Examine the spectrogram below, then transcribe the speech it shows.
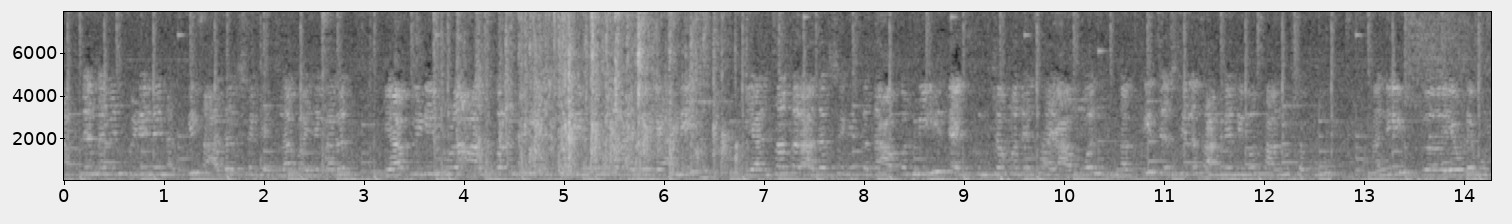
आपल्या नवीन पिढीने नक्कीच आदर्श घेतला पाहिजे. कारण या पिढीमुळं आजपर्यंत राहिलेले आणि यांचा तर आदर्श घेतला नक्कीच एस टीला चांगले दिवस आणू शकू. आणि एवढे बोलून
